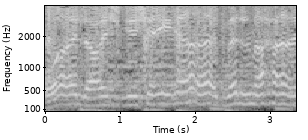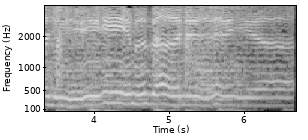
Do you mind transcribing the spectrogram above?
والعشق شيء أكبر محاني مباني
